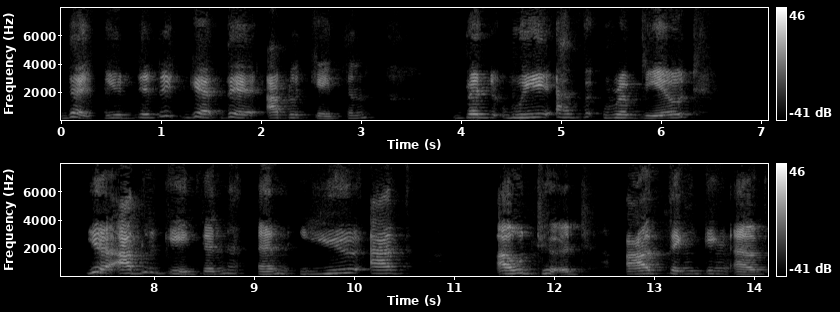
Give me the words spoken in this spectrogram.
that you didn't get the application, but we have reviewed your application and you have altered our thinking of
